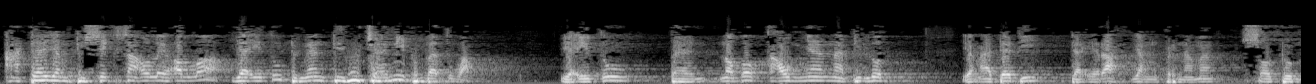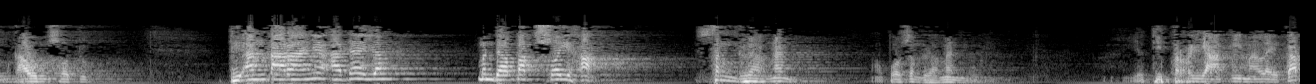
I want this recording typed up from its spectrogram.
Ada yang disiksa oleh Allah Yaitu dengan dihujani bebatuan Yaitu ban, nopo kaumnya Nabi Lut Yang ada di daerah yang bernama Sodom, kaum Sodom. Di antaranya ada yang mendapat soihah, senggerangan. Apa senggerangan Ya diteriaki malaikat,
